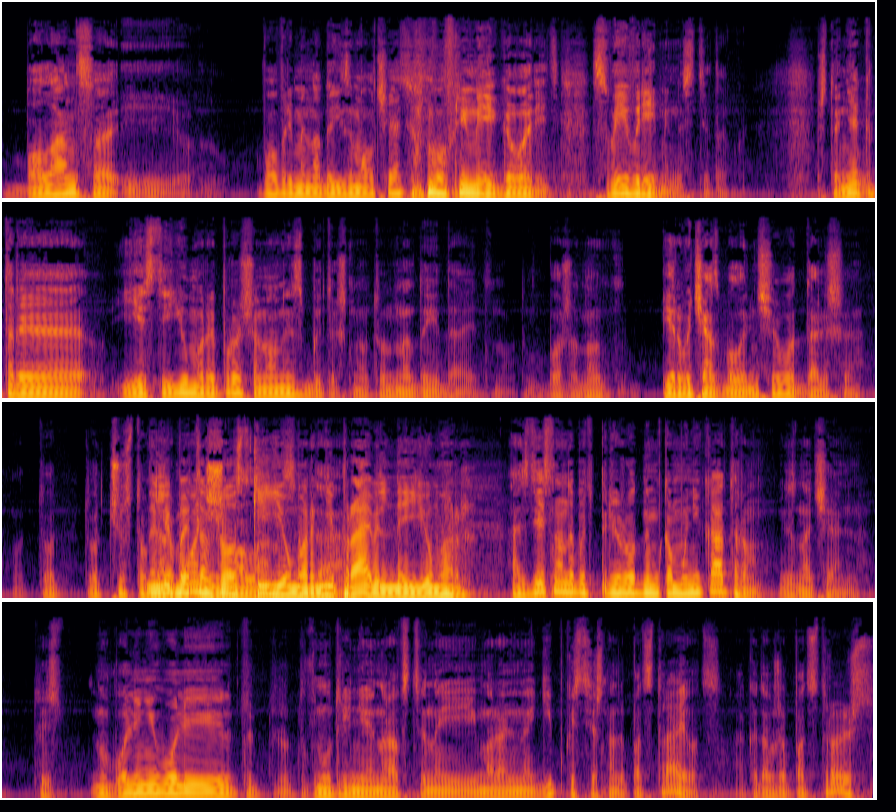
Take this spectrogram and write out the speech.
баланса и вовремя надо измолчать, вовремя и говорить. Своевременности такой. Потому что некоторые, есть и юмор и прочее, но он избыточный, вот он надоедает. Ну, боже, ну первый час было ничего, дальше. Вот, вот, вот чувство ну, Либо это жесткий баланса, юмор, да. неправильный юмор. А здесь надо быть природным коммуникатором изначально. То есть, ну, волей-неволей внутренняя нравственная и моральная гибкость, конечно, надо подстраиваться. А когда уже подстроишься,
